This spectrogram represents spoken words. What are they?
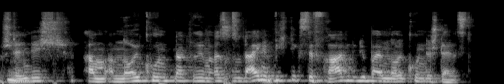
ständig mhm. am, am Neukunden akquirieren. Was ist so deine wichtigste Frage, die du beim Neukunde stellst?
